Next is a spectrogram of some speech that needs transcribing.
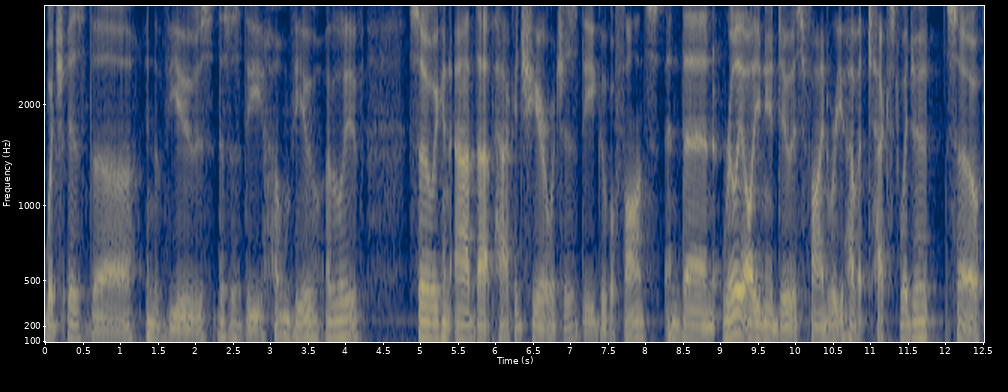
which is the in the views, this is the home view, I believe. So we can add that package here, which is the Google Fonts. And then really all you need to do is find where you have a text widget. So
